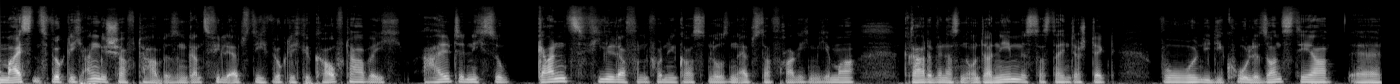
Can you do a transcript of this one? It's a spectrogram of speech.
meistens wirklich angeschafft habe. Es sind ganz viele Apps, die ich wirklich gekauft habe. Ich halte nicht so ganz viel davon von den kostenlosen Apps. Da frage ich mich immer, gerade wenn das ein Unternehmen ist, das dahinter steckt, wo holen die die Kohle sonst her? Äh,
